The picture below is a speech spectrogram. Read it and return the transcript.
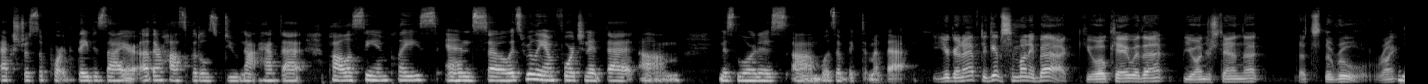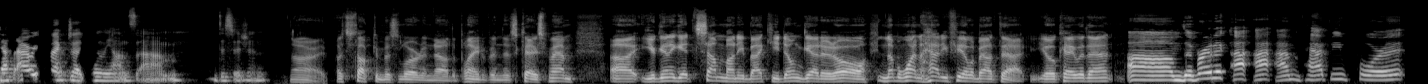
extra support that they desire. Other hospitals do not have that policy in place. And so it's really unfortunate that um, Ms. Lourdes um, was a victim of that. You're going to have to give some money back. You okay with that? You understand that? That's the rule, right? Yes, I respect Judge Milian's um, decision. All right. Let's talk to Ms. Lordan now, the plaintiff in this case. Ma'am, uh, you're going to get some money back. You don't get it all. Number one, how do you feel about that? You okay with that? Um, the verdict, I, I, I'm happy for it.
